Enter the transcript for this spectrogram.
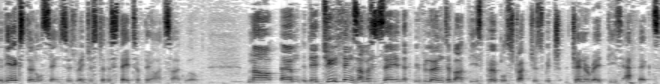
the external senses register the state of the outside world. Now, um, there are two things I must say that we've learned about these purple structures which generate these affects.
